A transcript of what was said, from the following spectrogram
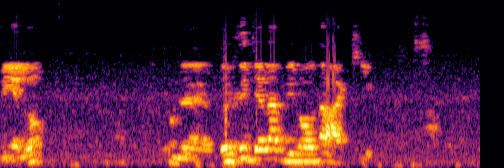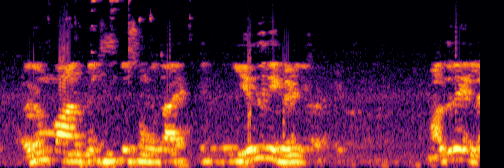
மேலும் இந்த வெகுஜன விரோத ஆட்சி பெரும்பான்மை இந்து சமுதாயத்தின் எதிரிகள் இவர்கள். மதுரையில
